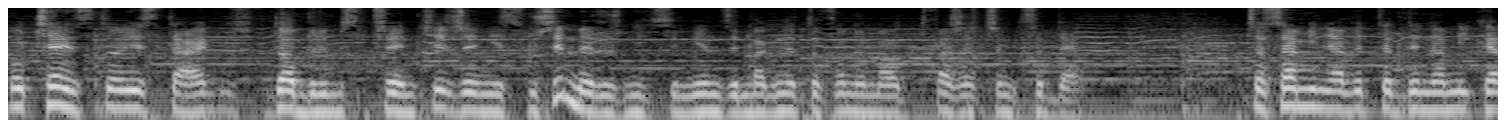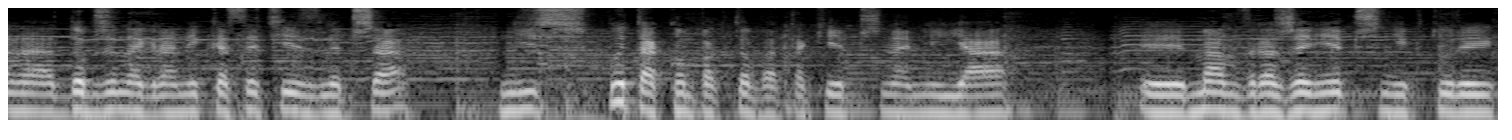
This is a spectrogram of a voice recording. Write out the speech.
bo często jest tak w dobrym sprzęcie, że nie słyszymy różnicy między magnetofonem a odtwarzaczem CD. Czasami nawet ta dynamika na dobrze nagranej kasecie jest lepsza niż płyta kompaktowa. Takie przynajmniej ja y, mam wrażenie przy niektórych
